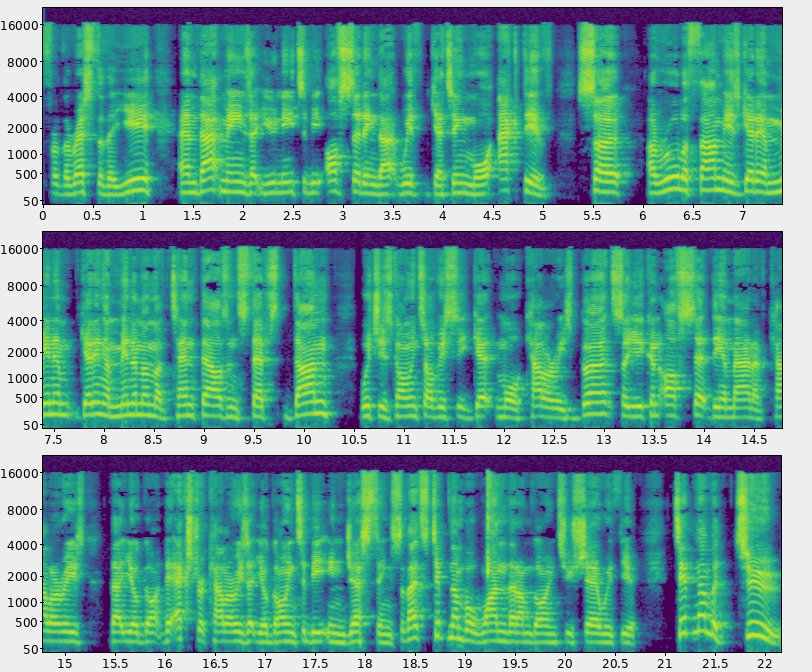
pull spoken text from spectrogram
for the rest of the year, and that means that you need to be offsetting that with getting more active. So a rule of thumb is getting a minimum getting a minimum of 10,000 steps done which is going to obviously get more calories burnt. So you can offset the amount of calories that you're going, the extra calories that you're going to be ingesting. So that's tip number one that I'm going to share with you. Tip number two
